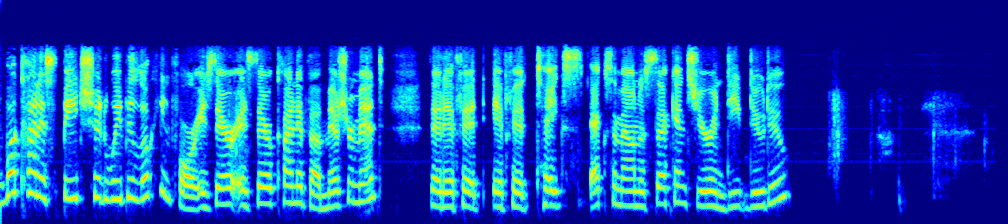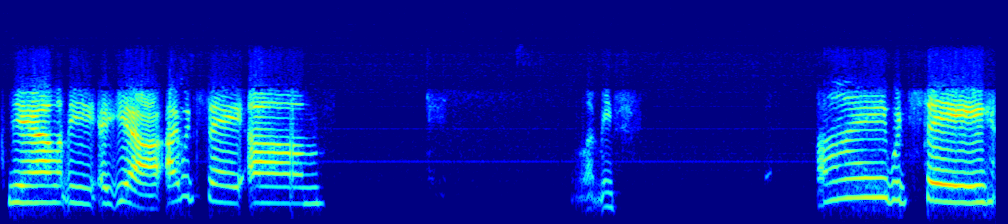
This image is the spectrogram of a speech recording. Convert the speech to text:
what kind of speed should we be looking for? Is there is there kind of a measurement that if it if it takes X amount of seconds, you're in deep doo doo? Yeah, let me. Uh, yeah, I would say. Um, let me. I would say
